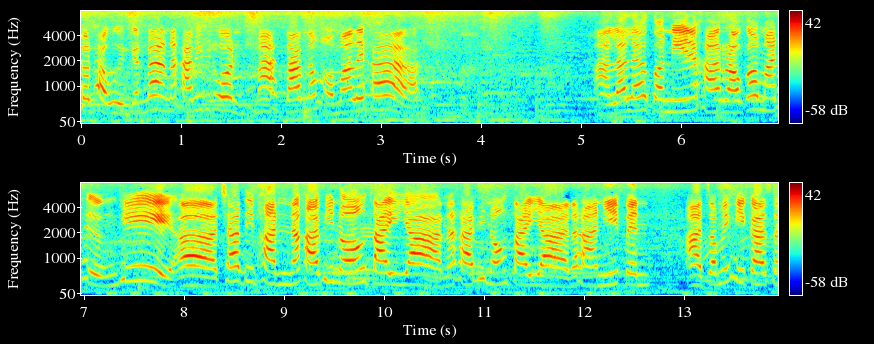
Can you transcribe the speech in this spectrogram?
ชนเผ่าอื่นกันบ้างนะคะ พี่พิทุนมาตามน้องหอมมาเลยค่ะอ่าแล้วแล้วตอนนี้นะคะเราก็มาถึงที่อ่าชาติพันธุ์นะคะ พี่น้องไตยานะคะ พี่น้องไตยานะคะอันนี้เป็นอาจจะไม่มีการแส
